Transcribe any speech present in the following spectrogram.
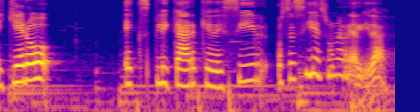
y quiero explicar que decir, o sea, sí es una realidad.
